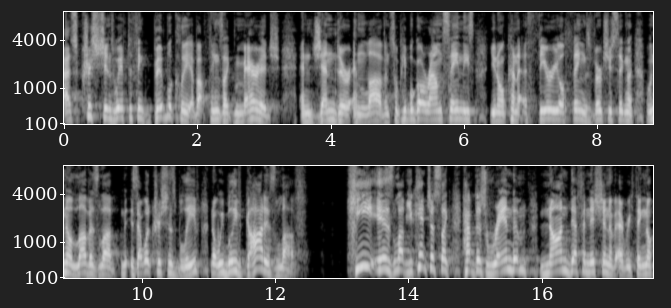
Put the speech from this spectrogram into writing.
as Christians, we have to think biblically about things like marriage and gender and love. And so people go around saying these, you know, kind of ethereal things, virtue signaling. Well, no, love is love. Is that what Christians believe? No, we believe God is love. He is love. You can't just like have this random non definition of everything. No,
